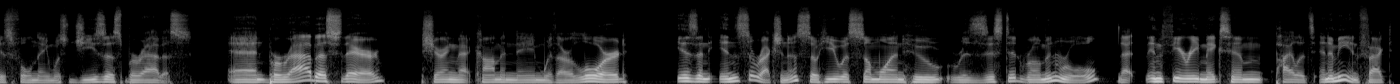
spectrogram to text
his full name was Jesus Barabbas. And Barabbas there sharing that common name with our Lord, is an insurrectionist. So he was someone who resisted Roman rule. That, in theory, makes him Pilate's enemy. In fact,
